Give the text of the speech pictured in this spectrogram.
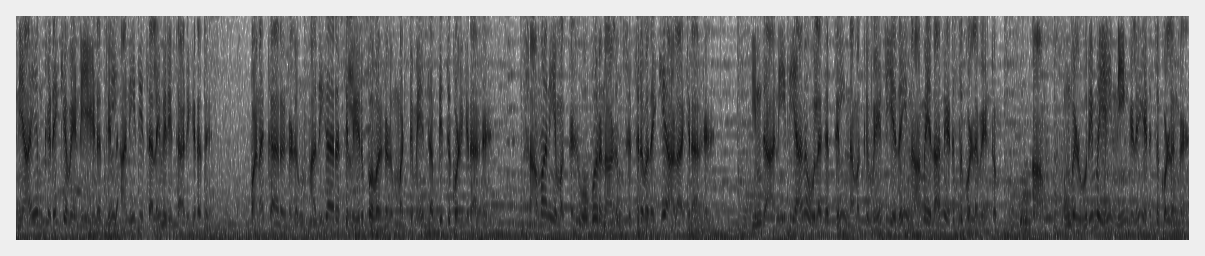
நியாயம் கிடைக்க வேண்டிய இடத்தில் அநீதி தலைவிரித்தாடுகிறது பணக்காரர்களும் அதிகாரத்தில் இருப்பவர்களும் மட்டுமே தப்பித்துக் கொள்கிறார்கள். சாமானிய மக்கள் ஒவ்வொரு நாளும் சித்திரவதைக்கு ஆளாகிறார்கள். இந்த அநீதியான உலகத்தில் நமக்கு வேண்டியதை நாமே தான் எடுத்துக்கொள்ள வேண்டும். ஆம் உங்கள் உரிமையை நீங்களே எடுத்துக்கொள்ளுங்கள்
